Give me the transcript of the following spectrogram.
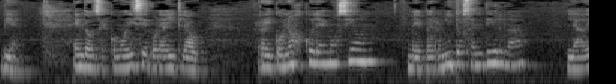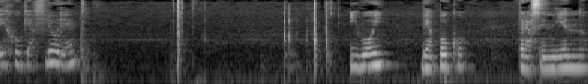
Bien, entonces, como dice por ahí Clau, reconozco la emoción, me permito sentirla, la dejo que aflore y voy de a poco trascendiendo,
